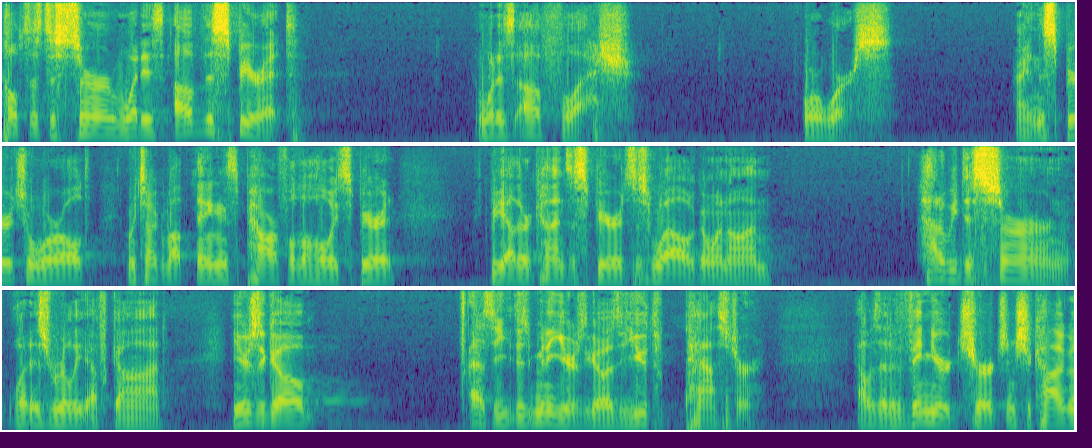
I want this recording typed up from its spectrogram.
helps us discern what is of the Spirit and what is of flesh, or worse. Right? In the spiritual world, we talk about things powerful the Holy Spirit. Could be other kinds of spirits as well going on. How do we discern what is really of God? Years ago, as a, many years ago, as a youth pastor, I was at a vineyard church in Chicago,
